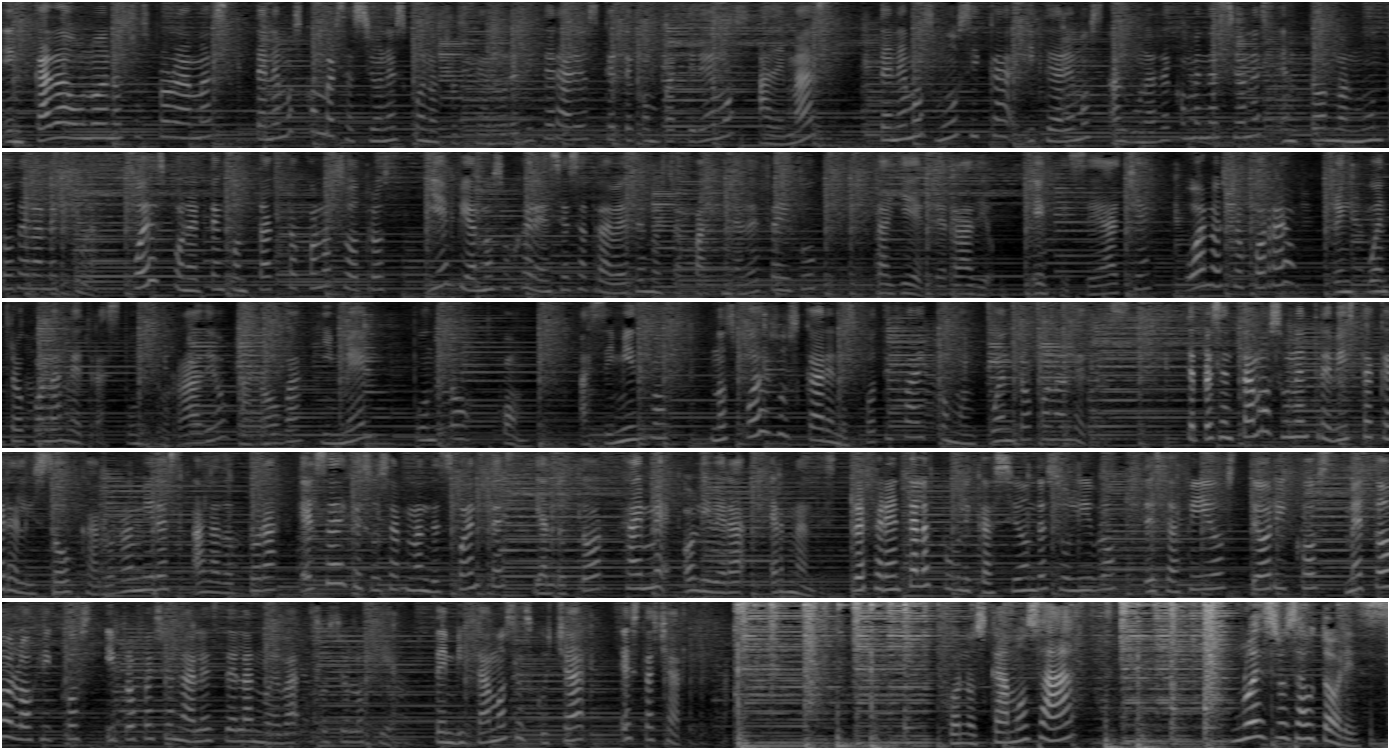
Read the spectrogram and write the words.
En cada uno de nuestros programas tenemos conversaciones con nuestros creadores literarios que te compartiremos. Además, tenemos música y te haremos algunas recomendaciones en torno al mundo de la lectura. Puedes ponerte en contacto con nosotros y enviarnos sugerencias a través de nuestra página de Facebook, Taller de Radio FCH, o a nuestro correo encuentro con las letras Asimismo, nos puedes buscar en Spotify como Encuentro con las Letras. Te presentamos una entrevista que realizó Carlos Ramírez a la doctora Elsa de Jesús Hernández Fuentes y al doctor Jaime Olivera Hernández, referente a la publicación de su libro Desafíos teóricos, metodológicos y profesionales de la nueva sociología. Te invitamos a escuchar esta charla. Conozcamos a nuestros autores.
